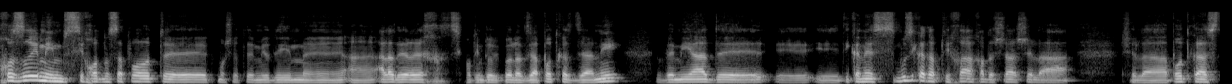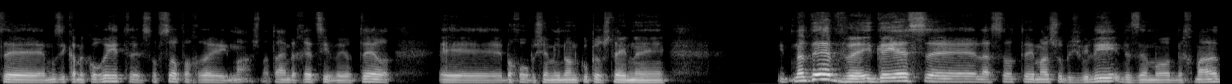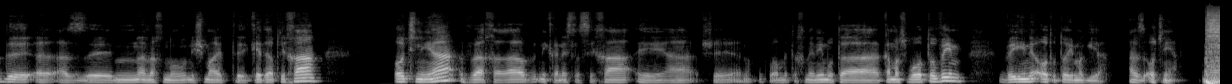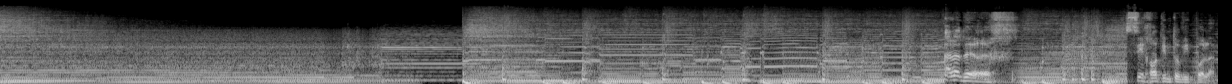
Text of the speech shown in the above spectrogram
חוזרים עם שיחות נוספות, כמו שאתם יודעים, על הדרך, שיחות עם טובי פולק, זה הפודקאסט, זה אני, ומיד תיכנס מוזיקת הפתיחה החדשה של הפודקאסט, מוזיקה מקורית, סוף סוף אחרי, מה, שנתיים וחצי ויותר, בחור בשם ינון קופרשטיין התנדב והתגייס לעשות משהו בשבילי, וזה מאוד נחמד, אז אנחנו נשמע את קטע הפתיחה. עוד שנייה, ואחריו ניכנס לשיחה שאנחנו כבר מתכננים אותה כמה שבועות טובים, והנה אוטוטו היא מגיעה. אז עוד שנייה. על הדרך, שיחות עם טובי פולק.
